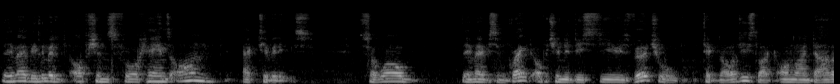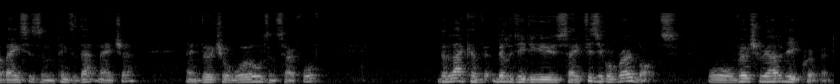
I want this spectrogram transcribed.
There may be limited options for hands-on activities. So while there may be some great opportunities to use virtual technologies like online databases and things of that nature, and virtual worlds and so forth, the lack of ability to use, say, physical robots or virtual reality equipment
